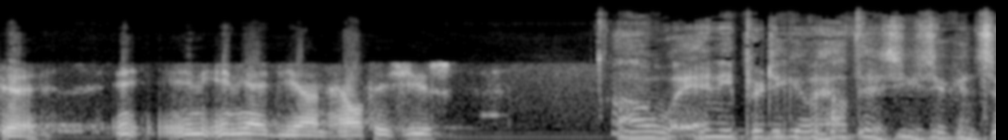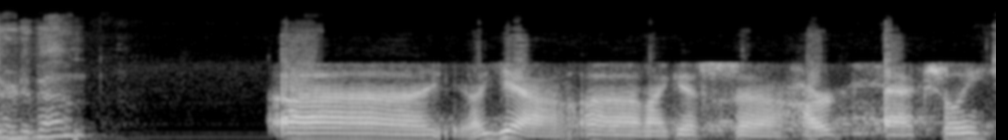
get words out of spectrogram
good. Any, any idea on health issues? Oh, any particular health issues you're concerned about? Uh, yeah, um, I guess uh, heart actually.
